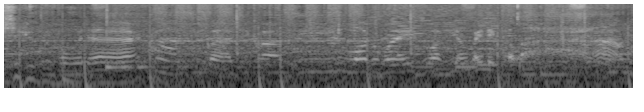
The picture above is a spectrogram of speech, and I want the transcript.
Tá chegando a hora. Quase, quase, quase logo mais o avião vai decolar.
